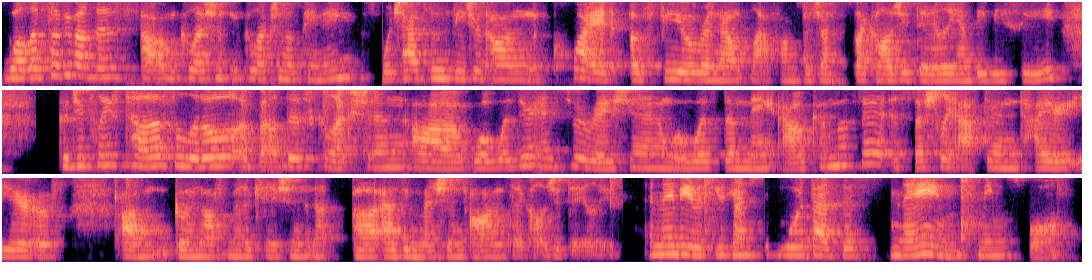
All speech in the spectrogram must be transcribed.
Well, let's talk about this um, collection collection of paintings, which has been featured on quite a few renowned platforms such as Psychology Daily and BBC. Could you please tell us a little about this collection? Uh, what was your inspiration? What was the main outcome of it, especially after an entire year of um, going off medication, uh, as you mentioned on Psychology Daily? And maybe you can see what that this name means for.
